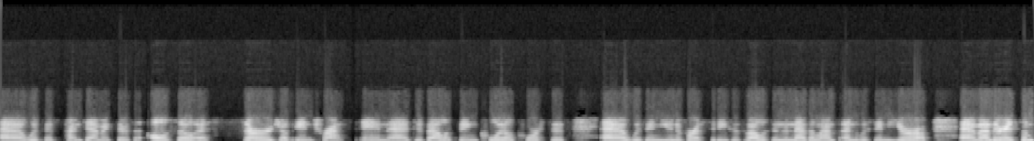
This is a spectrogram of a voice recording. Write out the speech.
uh, with this pandemic, there's also a surge of interest in uh, developing COIL courses uh, within universities as well as within the Netherlands and within Europe. Um, and there is some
